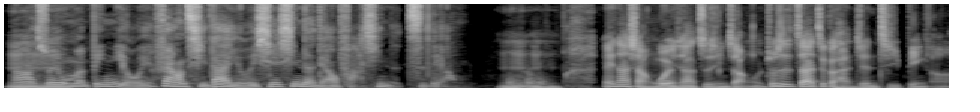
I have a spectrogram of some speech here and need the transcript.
嗯、那所以我们病友也非常期待有一些新的疗法、新的治疗。嗯嗯。哎、欸，那想问一下执行长，就是在这个罕见疾病啊。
